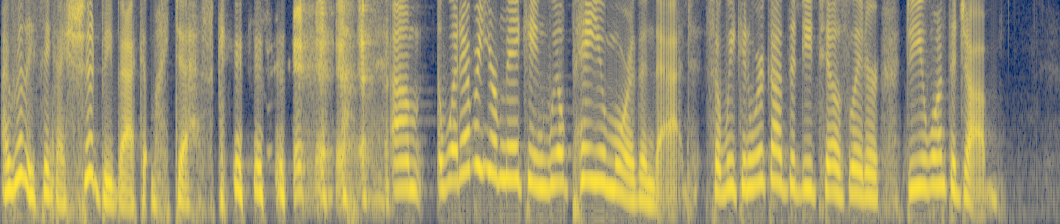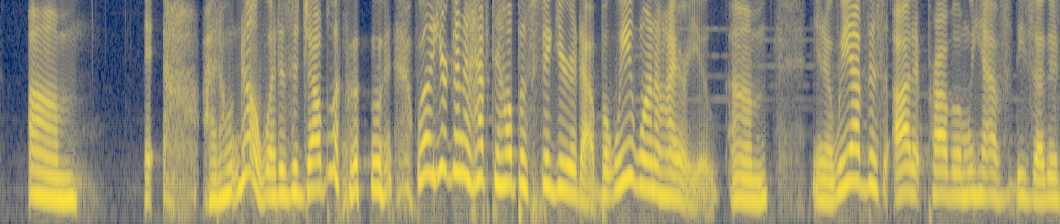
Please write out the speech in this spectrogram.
I really think I should be back at my desk. um, whatever you're making, we'll pay you more than that. So we can work out the details later. Do you want the job? Um, it, I don't know. What does a job look like? well, you're going to have to help us figure it out, but we want to hire you. Um, you know, we have this audit problem. We have these other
